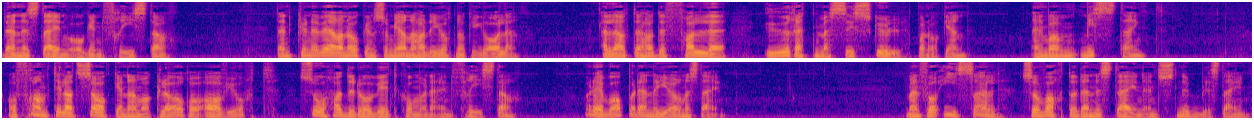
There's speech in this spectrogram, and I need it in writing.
Denne steinen var òg en fristad. Den kunne være noen som gjerne hadde gjort noe gale, eller at det hadde fallet urettmessig skyld på noen. En var mistenkt. Og fram til at saken den var klar og avgjort, så hadde da vedkommende en fristad, og det var på denne hjørnesteinen. Men for Israel så vart da denne steinen en snublestein.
